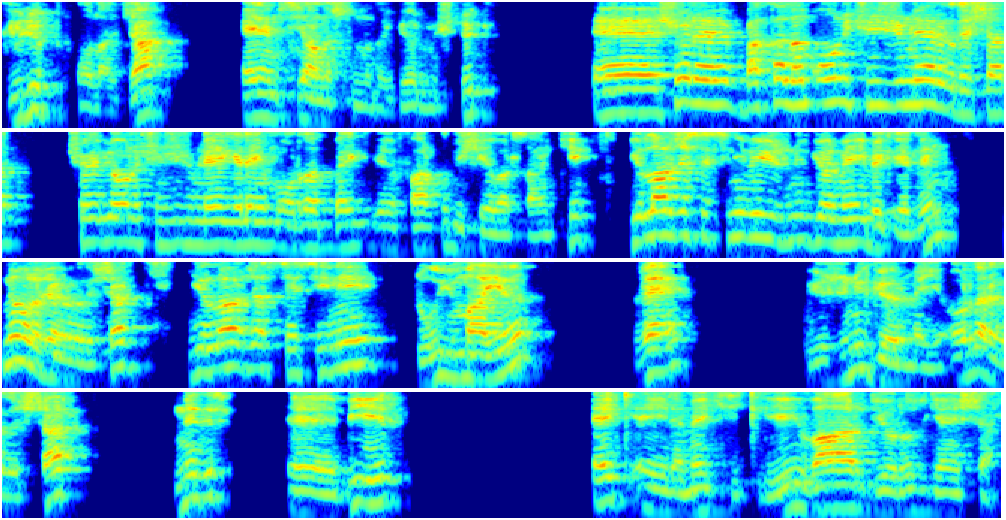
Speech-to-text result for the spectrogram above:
Gülüp olacak. Eylemsi yanlışlığını da görmüştük. Ee, şöyle bakalım 13. cümle arkadaşlar. Şöyle bir 13. cümleye geleyim. Orada belki e, farklı bir şey var sanki. Yıllarca sesini ve yüzünü görmeyi bekledim. Ne olacak arkadaşlar? Yıllarca sesini duymayı ve yüzünü görmeyi. Orada arkadaşlar nedir? Ee, bir ek eylem eksikliği var diyoruz gençler.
